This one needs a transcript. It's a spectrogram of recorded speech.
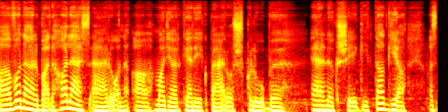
A vonalban Halász Áron, a Magyar Kerékpáros Klub elnökségi tagja, az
